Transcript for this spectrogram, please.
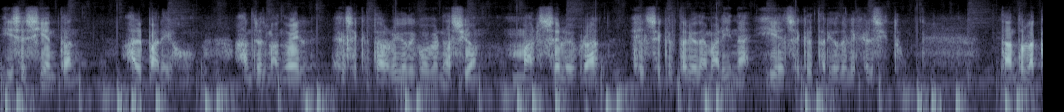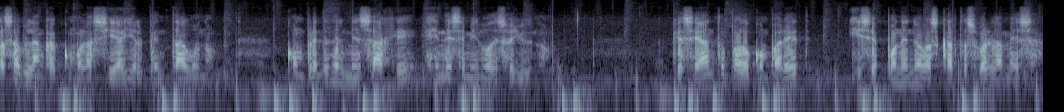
y se sientan al parejo. Andrés Manuel, el secretario de Gobernación, Marcelo Ebrard, el secretario de Marina y el secretario del Ejército. Tanto la Casa Blanca como la CIA y el Pentágono comprenden el mensaje en ese mismo desayuno, que se han topado con pared y se ponen nuevas cartas sobre la mesa.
